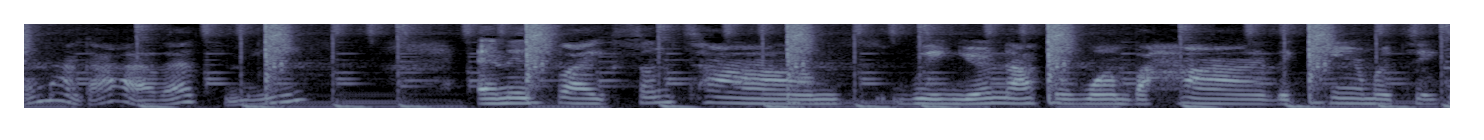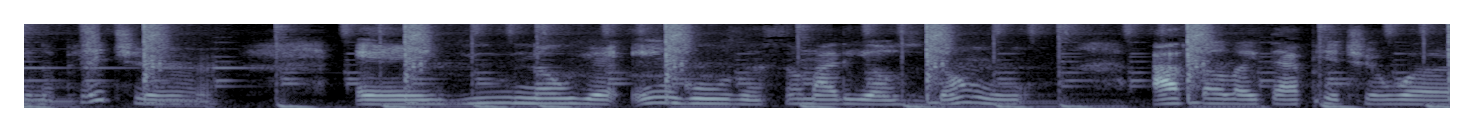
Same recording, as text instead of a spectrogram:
oh my God, that's me. And it's like sometimes when you're not the one behind the camera taking a picture and you know your angles and somebody else don't, I felt like that picture was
